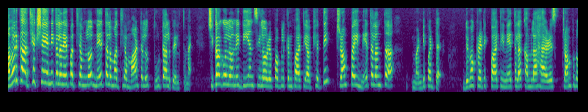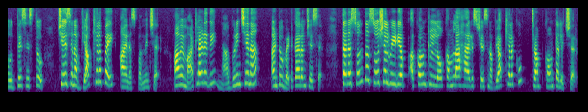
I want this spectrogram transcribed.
అమెరికా అధ్యక్ష ఎన్నికల నేపథ్యంలో నేతల మధ్య మాటలు తూటాలు పేలుతున్నాయి. చికాగోలోని డిఎన్సీలో రిపబ్లికన్ పార్టీ అభ్యర్థి ట్రంప్ పై నేతలంతా మండిపడ్డారు. డెమోక్రటిక్ పార్టీ నేతల కమలా హ్యారిస్ ట్రంప్ను ఉద్దేశిస్తూ చేసిన వ్యాఖ్యలపై ఆయన స్పందించారు. ఆమె మాట్లాడేది నా గురించేనా? అంటూ వెటకారం చేశారు. తన సొంత సోషల్ మీడియా అకౌంట్లలో కమలా హ్యారిస్ చేసిన వ్యాఖ్యలకు ట్రంప్ కౌంటర్లు ఇచ్చారు.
